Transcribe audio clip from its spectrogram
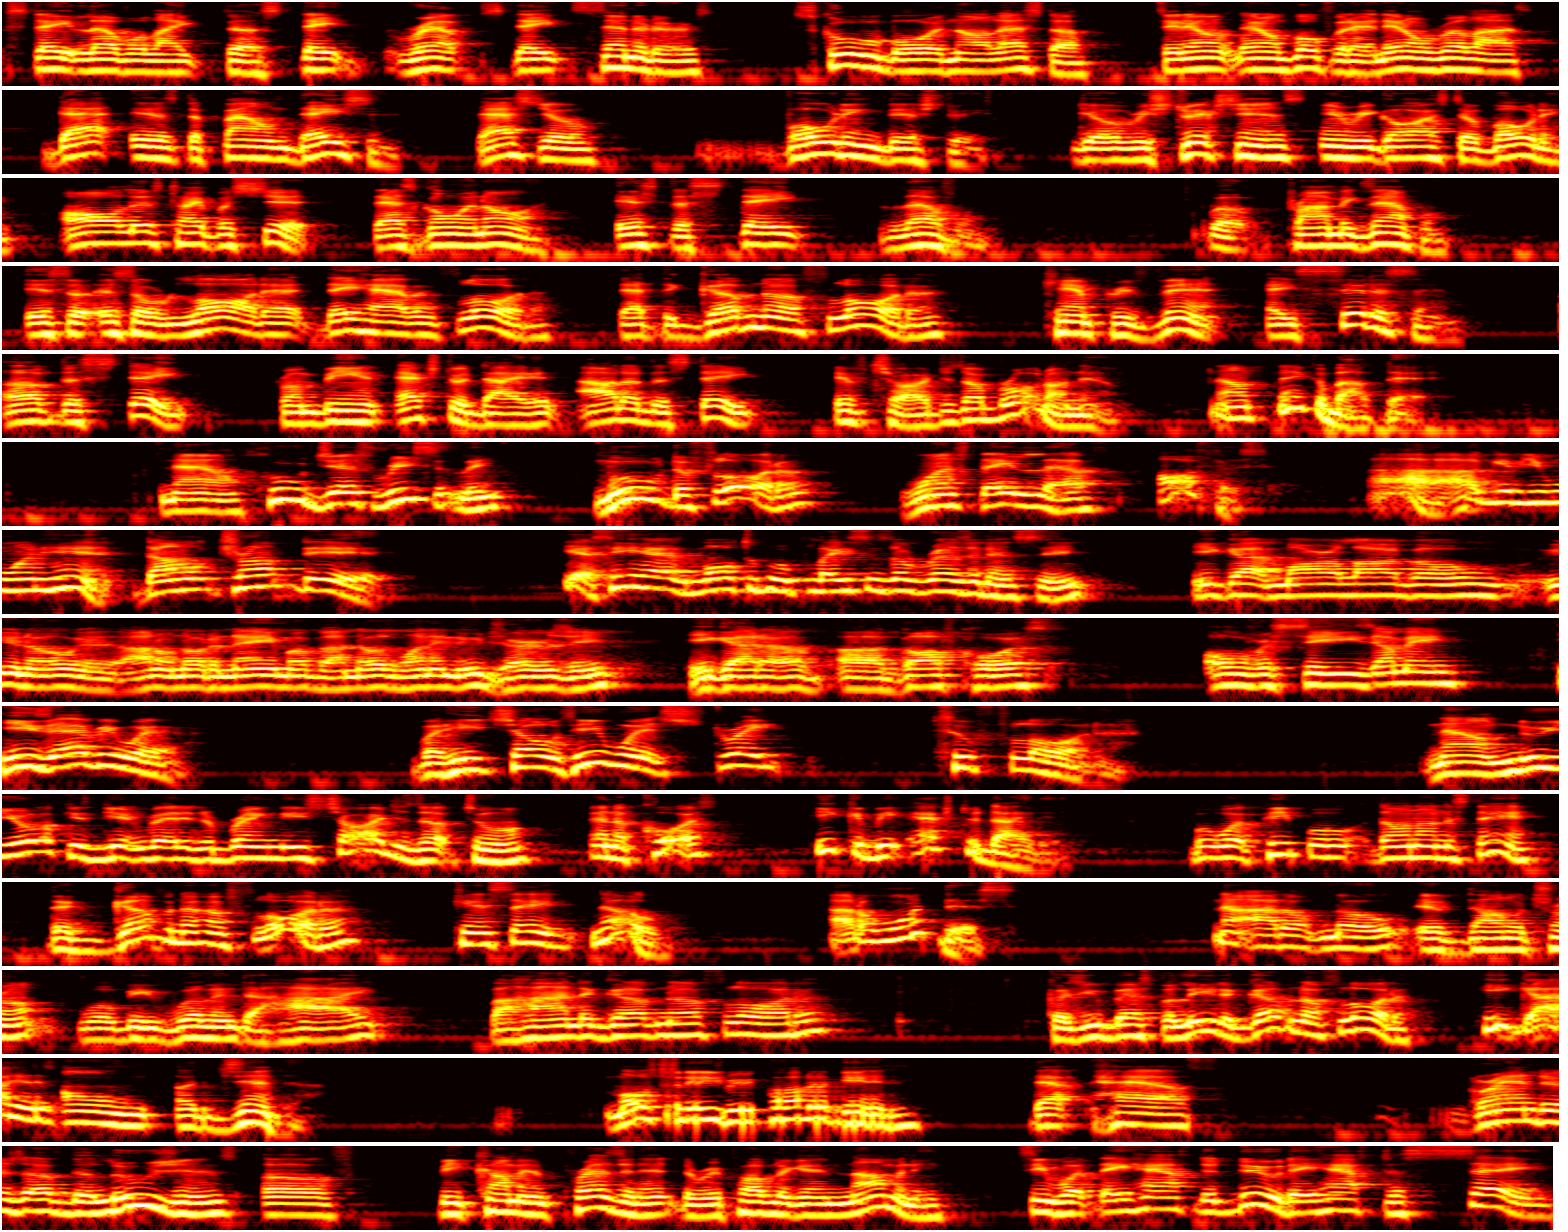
state level, like the state rep, state senators, school board, and all that stuff. See, they don't they don't vote for that, and they don't realize that is the foundation. That's your voting district, your restrictions in regards to voting, all this type of shit that's going on. It's the state level. Well, prime example, it's a it's a law that they have in Florida that the governor of Florida can prevent a citizen of the state from being extradited out of the state if charges are brought on them. Now, think about that. Now, who just recently moved to Florida once they left office? Ah, I'll give you one hint. Donald Trump did. Yes, he has multiple places of residency. He got Mar-a-Lago, you know, I don't know the name of it. I know it's one in New Jersey. He got a, a golf course overseas. I mean, he's everywhere. But he chose, he went straight to Florida. Now, New York is getting ready to bring these charges up to him. And of course, he could be extradited. But what people don't understand, the governor of Florida can say, no, I don't want this. Now, I don't know if Donald Trump will be willing to hide behind the governor of Florida. Because you best believe the governor of Florida, he got his own agenda. Most of these Republicans that have grandeurs of delusions of becoming president, the Republican nominee, See, what they have to do, they have to say,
